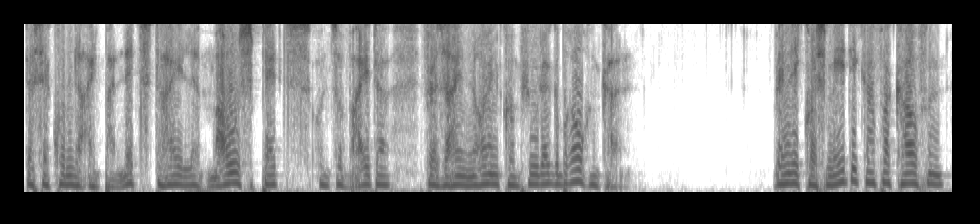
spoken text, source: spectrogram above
dass der Kunde ein paar Netzteile, Mauspads und so weiter für seinen neuen Computer gebrauchen kann. Wenn Sie Kosmetika verkaufen,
